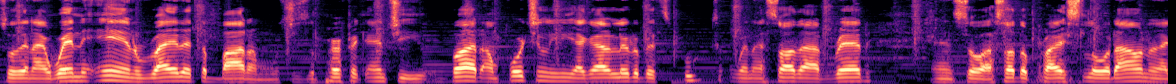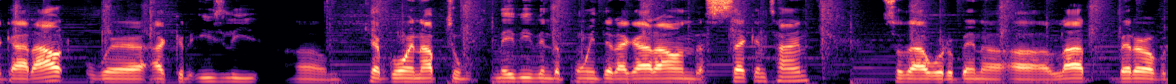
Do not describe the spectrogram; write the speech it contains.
So then I went in right at the bottom, which is the perfect entry. But unfortunately, I got a little bit spooked when I saw that red, and so I saw the price slow down, and I got out where I could easily um, kept going up to maybe even the point that I got out on the second time so that would have been a, a, lot better of a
